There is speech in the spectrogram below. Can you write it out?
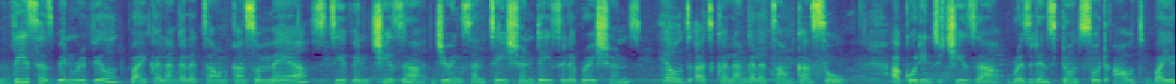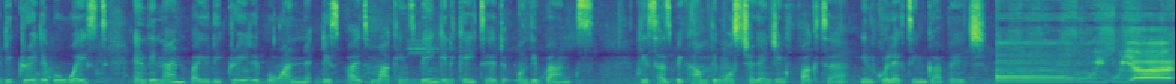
This has been revealed by Kalangala Town Council Mayor Stephen Chiza during Sanitation Day celebrations held at Kalangala Town Council. According to Chiza, residents don't sort out biodegradable waste and the non-biodegradable one despite markings being indicated on the banks. This has become the most challenging factor in collecting garbage. we, we are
